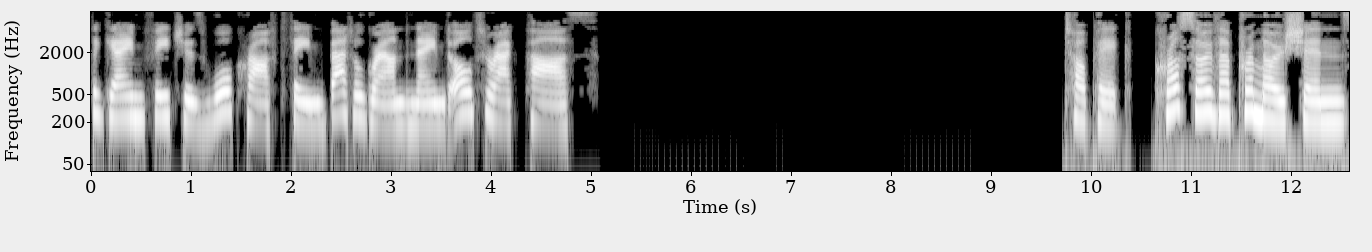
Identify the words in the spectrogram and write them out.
The game features Warcraft-themed battleground named Alterac Pass. Topic: Crossover promotions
